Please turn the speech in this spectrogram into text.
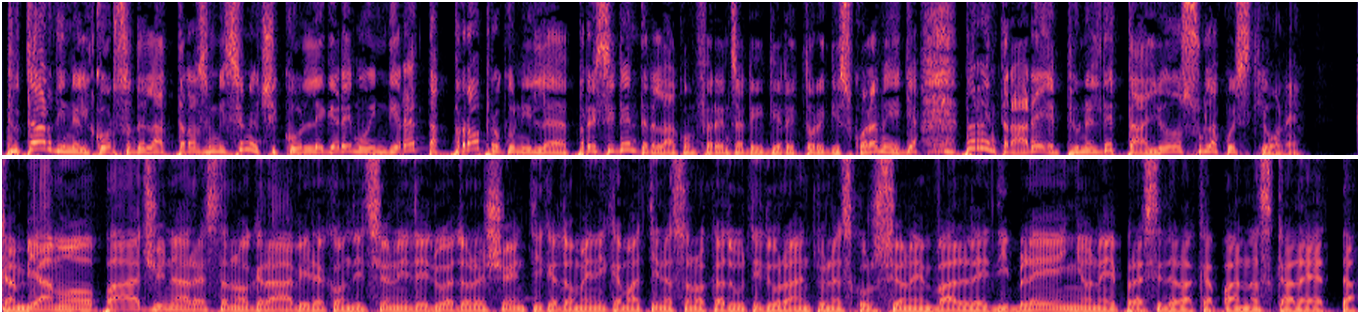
Più tardi nel corso della trasmissione ci collegheremo in diretta proprio con il presidente della conferenza dei direttori di scuola media per entrare più nel dettaglio sulla questione. Cambiamo pagina, restano gravi le condizioni dei due adolescenti che domenica mattina sono caduti durante un'escursione in Valle di Blegno nei pressi della capanna Scaletta.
